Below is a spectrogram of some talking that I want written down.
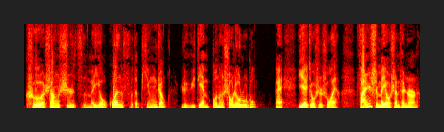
客商士子没有官府的凭证，旅店不能收留入住。哎，也就是说呀，凡是没有身份证的、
